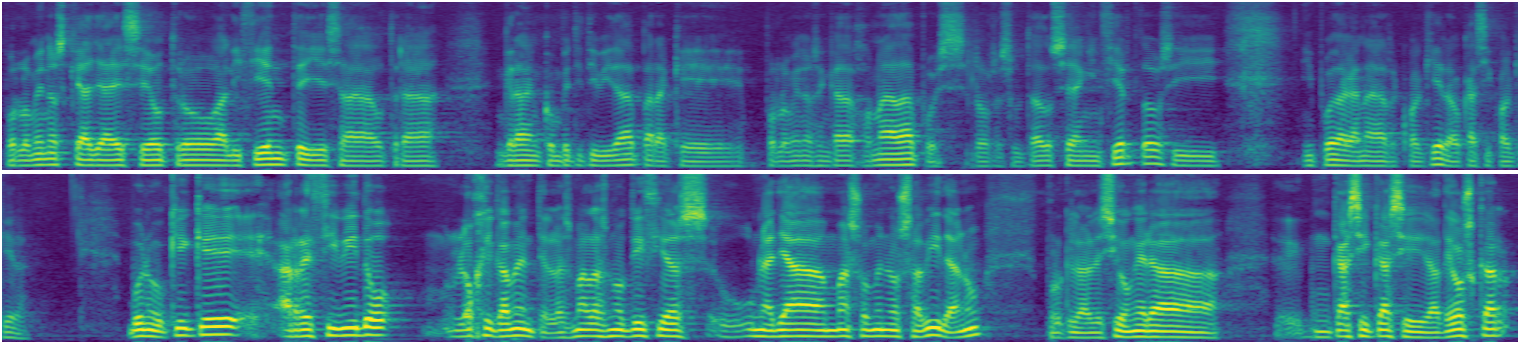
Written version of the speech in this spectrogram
por lo menos que haya ese otro aliciente y esa otra gran competitividad para que por lo menos en cada jornada pues los resultados sean inciertos y, y pueda ganar cualquiera o casi cualquiera. Bueno, Quique ha recibido, lógicamente, las malas noticias, una ya más o menos sabida, ¿no? Porque la lesión era eh, casi, casi la de Oscar,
